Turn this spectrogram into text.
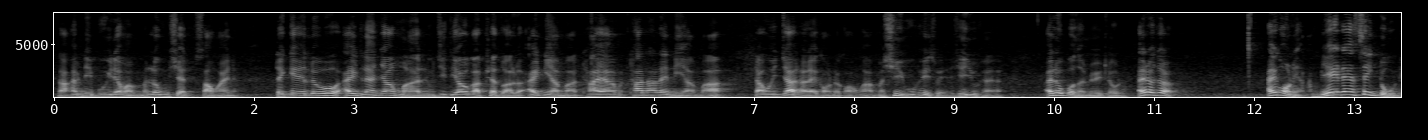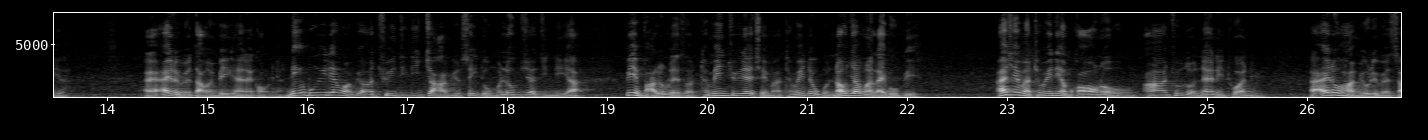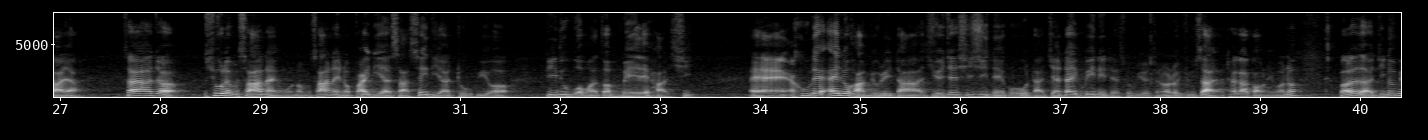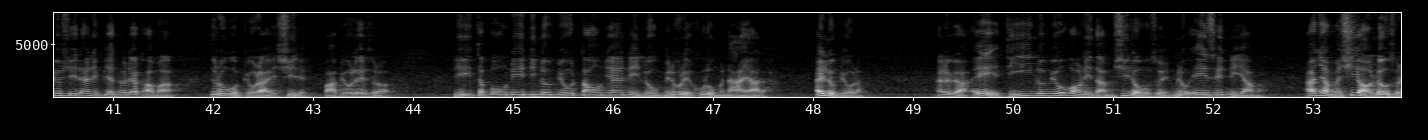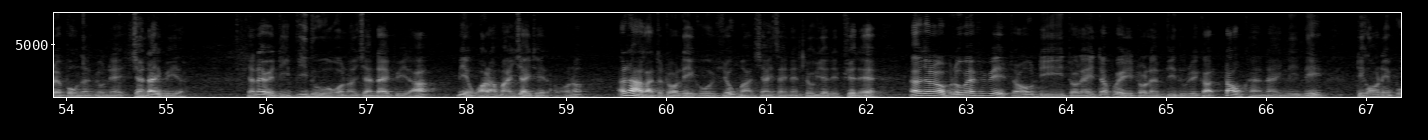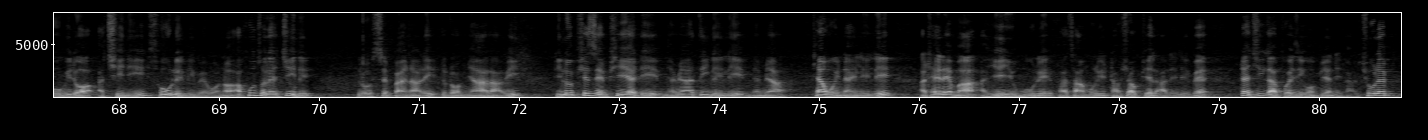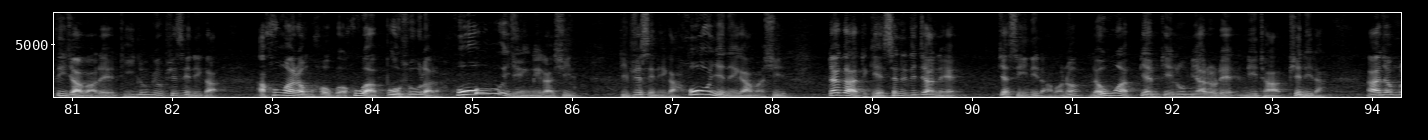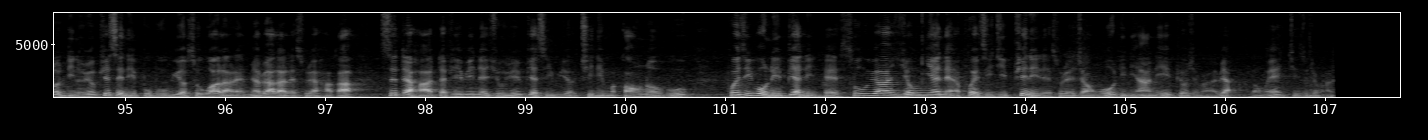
ဒါအနေပူကြီးထဲမှာမလုံမရှက်စောင့်ခိုင်းတယ်တကယ်လို့အဲ့လမ်းကြောင်းမှာလူကြီးတယောက်ကဖြတ်သွားလို့အဲ့နေရာမှာထားရထားထားတဲ့နေရာမှာတာဝန်ကျထားတဲ့ကောင်တစ်ကောင်ကမရှိဘူးဟဲ့ဆိုရင်ရေးယူခံရအဲ့လိုပုံစံမျိုးကြီးလှုပ်တာအဲ့တော့ကျတော့အဲ့ကောင်တွေကအမြဲတမ်းစိတ်တူနေတာအဲအဲ့လိုမျိုးတာဝန်ပေးခံရတဲ့ကောင်တွေကနေအပူကြီးထဲမှာပြောချွေးတီးတီးကြပြီးတော့စိတ်တုံမလုံမချက်ကြီးနေရပြီးရင်ဘာလုပ်လဲဆိုတော့ထမင်းကျွေးတဲ့အချိန်မှာထမင်းတုပ်ကိုနောက်ကျမှလိုက်ဖို့ပေးအဲ့အချိန်မှာထမင်းတွေကမကောင်းတော့ဘူးအာချို့ဆိုနဲ့နေထွက်နေအဲအဲ့လိုဟာမျိုးတွေပဲစားရစားရကြတ ချို့လည်းမစားနိုင်ဘူးเนาะမစားနိုင်တော့ဘိုက်တွေကစားစိတ်တွေကတူပြီးတော့ပြည်သူပေါ်မှာသွားမဲတဲ့ဟာရှိအဲအခုလည်းအဲ့လိုဟာမျိုးတွေဒါရွေချက်ရှိရှိနဲ့ကိုဒါကြံတိုက်ပေးနေတယ်ဆိုပြီးတော့ကျွန်တော်တို့ယူဆတယ်အထက်ကကောင်တွေပေါ့နော်ဘာလို့လဲဆိုတော့ဒီလိုမျိုးရှေ့တန်းတွေပြန်ထွက်တဲ့အခါမှာသူတို့ကိုပြောတာရှိတယ်ဘာပြောလဲဆိုတော့ ဒီတပုံနေဒီလိုမျိုးတောင်းချမ်းနေလို့မင်းတို့တွေအခုလိုမနာရတာအဲ့လိုပြောတာအဲ့လိုပြောအေးဒီလိုမျိုးကောင်းနေတာမရှိတော့ဘူးဆိုရင်မင်းတို့အေးဆေးနေရမှာအဲ့ကြောင့်မရှိအောင်လုပ်ဆိုတဲ့ပုံစံမျိုးနဲ့ရန်တိုက်ပေးတာရန်တိုက်ပေးဒီပြည်သူရောပေါ့နော်ရန်တိုက်ပေးတာ ပြီးရင်ဝါရမိုင်းရိုက်ထည့်တာပေါ့နော်အဲ့ဒါကတော်တော်လေးကိုရုပ်မာရိုင်းဆိုင်တဲ့လုပ်ရက်တွေဖြစ်တယ်အဲ့တော့ဘယ်လိုပဲဖြစ်ဖြစ်ကျွန်တော်တို့ဒီတော်လိုင်းတက်ဖွဲ့တွေတော်လိုင်းပြည်သူတွေကတောက်ခံနိုင်လေလေဒီကောင်တွေပို့ပြီးတော့အခြေအနေဆိုးလေလေပဲပေါ့နော်အခုဆိုလဲကြည့်လေသူတို့စစ်ပန်းတာတွေတော်တော်များလာပြီဒီလိုဖြစ်စဉ်ဖြစ်ရက်တွေများများသိလေလေများများဖြန့်ဝေနိုင်လေလေအထဲထဲမှာအရေးယူမှုတွေဖတ်စားမှုတွေတောက်လျှောက်ဖြစ်လာလေလေပဲတက်ကြီးကဖွဲ့စည်းပုံပြက်နေတာတချို့လည်းသိကြပါတယ်ဒီလိုမျိုးဖြစ်စဉ်တွေကအခုမှတော့မဟုတ်ဘူးအခုကပိုဆိုးလာတာဟိုးအရင်တွေကရှိတယ် ဒီဖြစ်စဉ်တွေကဟိုးအရင်တွေကမှရှိတယ်တက်ကတကယ်စနစ်တကျနဲ့ပျက်စီးနေတာပေါ့နော်လုံးဝပြန်ပြင်လို့မရတော့တဲ့အနေအထားဖြစ်နေတာအဲဒါကြောင့်မလို့ဒီလိုမျိုးဖြစ်စဉ်တွေပူပူပြီးတော့ဆိုးဝါးလာတယ်များပြားလာတယ်ဆိုတဲ့ဟာကစစ်တပ်ဟာတဖြည်းဖြည်းနဲ့ယိုယွင်းပျက်စီးပြီးတော့အခြေအနေမကောင်းတော့ဘူးဖွဲ့စည်းပုံတွေပြက်နေတယ်ဆိုးရွားယုံညံ့တဲ့အဖွဲ့အစည်းကြီးဖြစ်နေတယ်ဆိုတဲ့အကြောင်းကိုဒီညကနေပြောချင်ပါတယ်ဗျအားလုံးပဲကျေးဇူးတင်ပါတယ်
